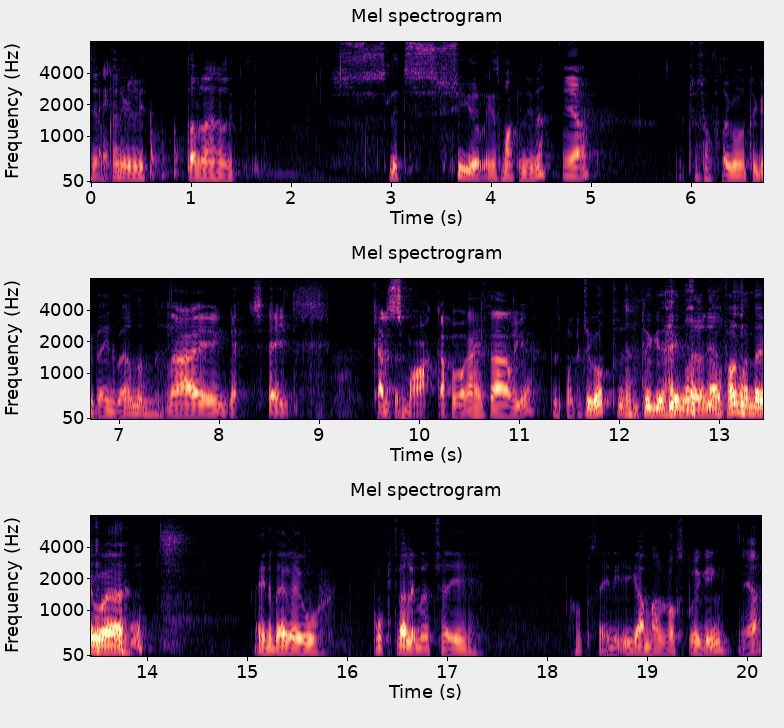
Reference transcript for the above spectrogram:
Det kan jo litt av den litt, litt syrlige smaken i det. Ja. Det er ikke så ofte jeg går og tygger på einebær, men Nei, jeg vet ikke helt hva det smaker, for å være helt ærlig. det smaker ikke godt hvis du tygger einebæren iallfall. Men det er jo eh, Einebær er jo brukt veldig mye i, jeg, i gammel norsk brygging. Ja.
